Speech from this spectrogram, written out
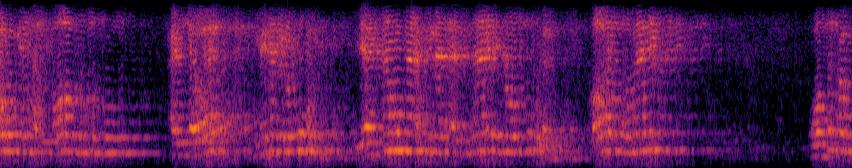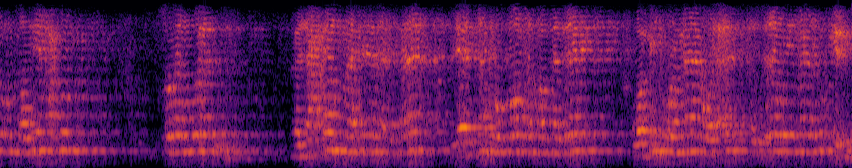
أو من ألفاظ الخصوص الجواب من العموم لأنهما من الأسماء الموصولة قال مالك وصفة صريحة صلى الولد فجعلهما من الأسماء لأنه قال قبل ذلك ومن وما والألف تساوي ما ذكر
